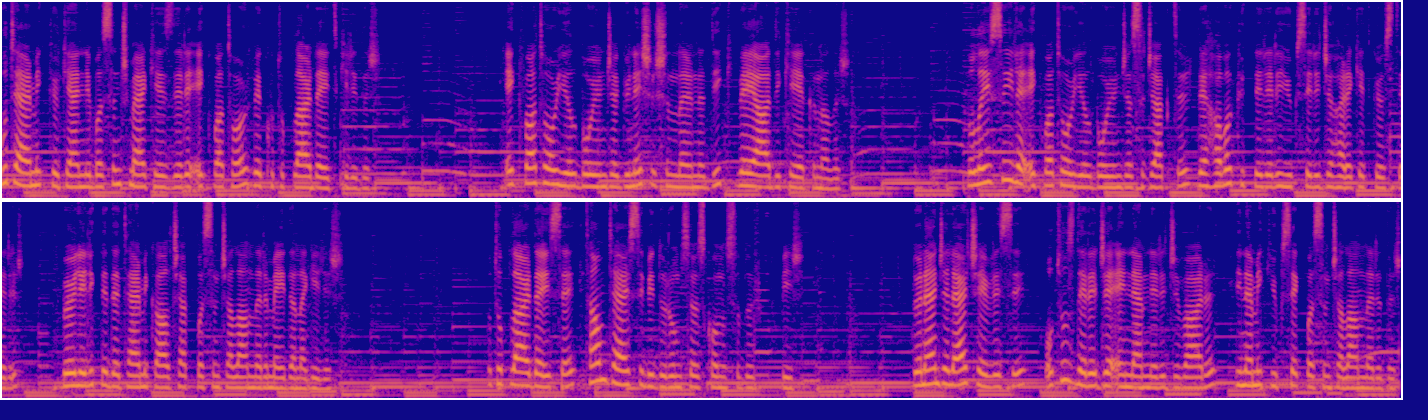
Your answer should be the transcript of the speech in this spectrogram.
Bu termik kökenli basınç merkezleri ekvator ve kutuplarda etkilidir. Ekvator yıl boyunca güneş ışınlarını dik veya dike yakın alır. Dolayısıyla ekvator yıl boyunca sıcaktır ve hava kütleleri yükselici hareket gösterir, böylelikle de termik alçak basınç alanları meydana gelir. Kutuplarda ise tam tersi bir durum söz konusudur. 1. Dönenceler çevresi, 30 derece enlemleri civarı, dinamik yüksek basınç alanlarıdır.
